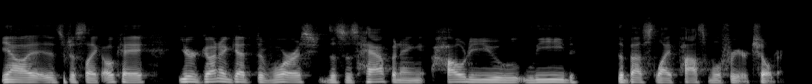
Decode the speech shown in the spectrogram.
You know, it's just like, okay, you're gonna get divorced. This is happening. How do you lead the best life possible for your children?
